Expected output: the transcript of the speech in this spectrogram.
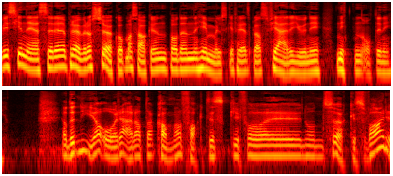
hvis kinesere prøver å søke opp massakren på Den himmelske freds plass 4.6.1989? Ja, Det nye året er at da kan man faktisk få eh, noen søkesvar.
